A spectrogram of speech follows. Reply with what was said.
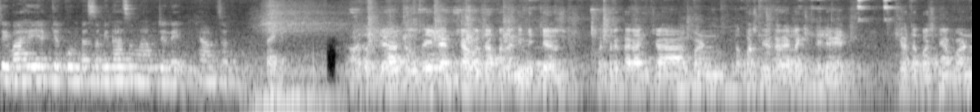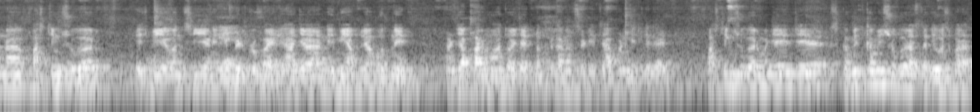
सेवा हे यज्ञकुंड समिधा समामजले हे आमचं आहे आज आपल्या चौथाई लॅबच्या वर्धापनानिमित्त पत्रकारांच्या आपण तपासण्या करायला घेतलेल्या आहेत. ह्या तपासण्या आपण fasting sugar H B A one C आणि लिपिड प्रोफाईल ह्या ज्या नेहमी आपल्या होत नाहीत आणि ज्या फार महत्त्वाच्या आहेत पत्रकारांसाठी त्या आपण घेतलेल्या आहेत. फास्टिंग शुगर म्हणजे जे कमीत कमी शुगर असतं दिवसभरात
